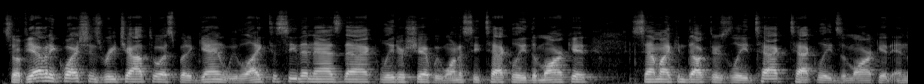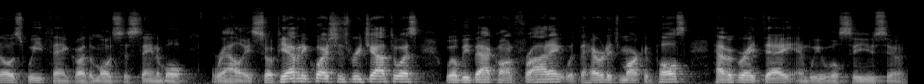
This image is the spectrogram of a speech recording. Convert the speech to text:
So if you have any questions, reach out to us. But again, we like to see the NASDAQ leadership. We want to see tech lead the market. Semiconductors lead tech, tech leads the market, and those we think are the most sustainable rallies. So if you have any questions, reach out to us. We'll be back on Friday with the Heritage Market Pulse. Have a great day, and we will see you soon.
